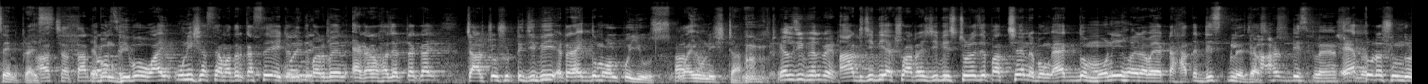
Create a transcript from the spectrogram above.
সেম প্রাইস আচ্ছা, এবং ভিভো ওয়াই উনিশ আছে আমাদের কাছে এটা নিতে পারবেন এগারো হাজার টাকায়। চার চৌষট্টি জিবি এটা একদম অল্প ইউজ আচ্ছা। ওয়াই উনিশটা। এলজি ভেলভেট আট জিবি একশো আঠাশ জিবি স্টোরেজে পাচ্ছেন এবং একদম মনেই হয় না ভাই একটা হাতে ডিসপ্লে হার্ড ডিসপ্লে এতটা সুন্দর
